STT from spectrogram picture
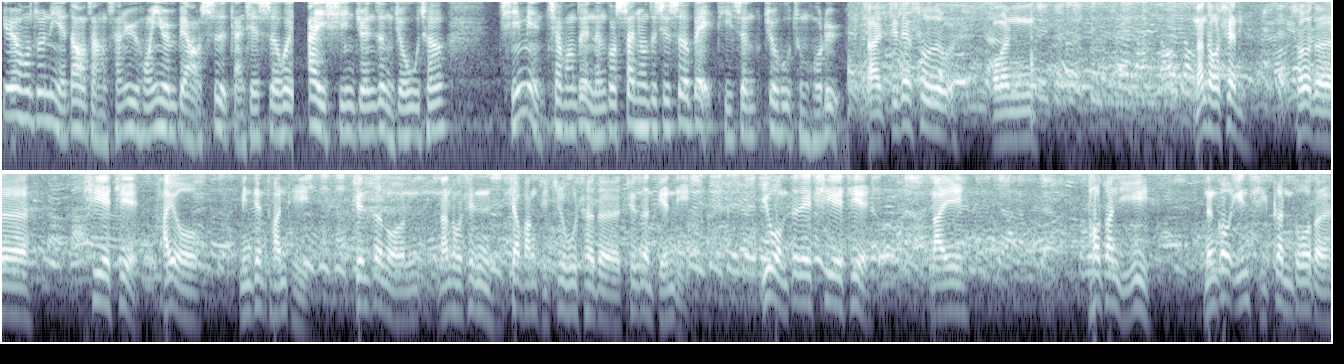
议员洪尊礼也到场参与，黄议员表示感谢社会爱心捐赠救护车，祈勉消防队能够善用这些设备，提升救护存活率。来，今天是我们南投县所有的企业界还有。民间团体捐赠我们南投县消防局救护车的捐赠典礼，由我们这些企业界来抛砖引玉，能够引起更多的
